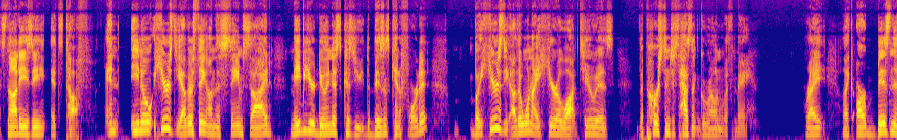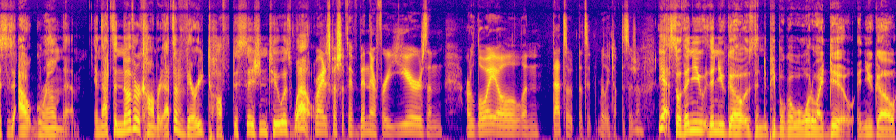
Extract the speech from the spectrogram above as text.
It's not easy. It's tough. And you know, here's the other thing on the same side. Maybe you're doing this because the business can't afford it. But here's the other one I hear a lot too is the person just hasn't grown with me. Right? Like our business has outgrown them. And that's another convert. That's a very tough decision too, as well. Right, especially if they've been there for years and are loyal, and that's a that's a really tough decision. Yeah. So then you then you go then people go, well, what do I do? And you go,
